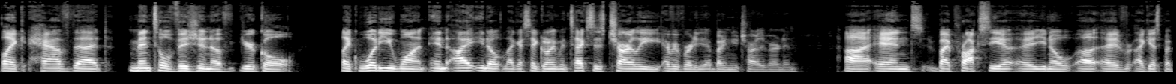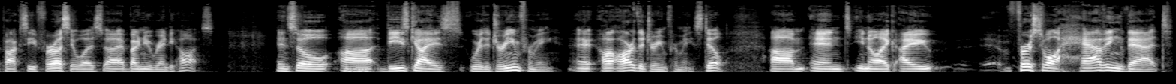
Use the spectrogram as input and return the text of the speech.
like have that mental vision of your goal. Like, what do you want? And I, you know, like I said, growing up in Texas, Charlie, everybody, everybody knew Charlie Vernon. Uh, and by proxy, uh, you know, uh, I I guess by proxy for us, it was uh, everybody knew Randy Hawes. And so uh, these guys were the dream for me, uh, are the dream for me still. Um, and you know, like I, first of all, having that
